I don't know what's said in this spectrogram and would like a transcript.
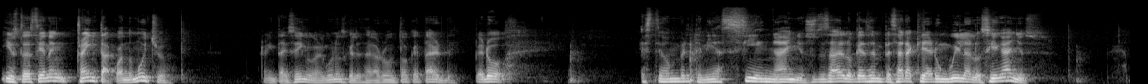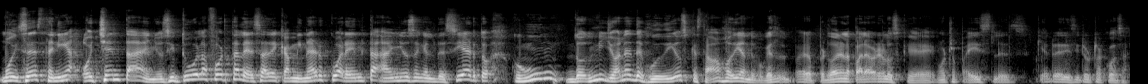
Y ustedes tienen 30, cuando mucho. 35, algunos que les agarró un toque tarde. Pero este hombre tenía 100 años. Usted sabe lo que es empezar a criar un Will a los 100 años. Moisés tenía 80 años y tuvo la fortaleza de caminar 40 años en el desierto con un, dos millones de judíos que estaban jodiendo, porque perdonen la palabra a los que en otro país les quiere decir otra cosa.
